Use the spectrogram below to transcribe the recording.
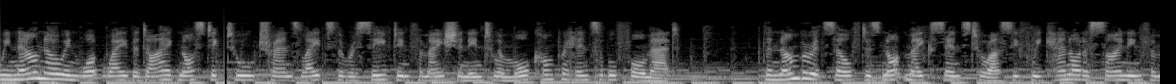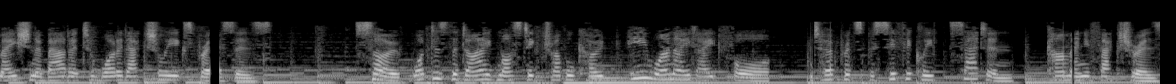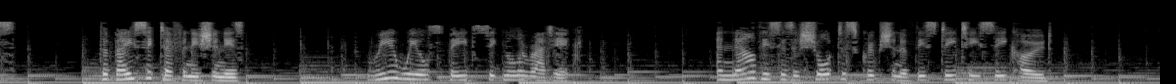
We now know in what way the diagnostic tool translates the received information into a more comprehensible format. The number itself does not make sense to us if we cannot assign information about it to what it actually expresses. So, what does the diagnostic trouble code P1884 interpret specifically Saturn car manufacturers? The basic definition is rear wheel speed signal erratic. And now this is a short description of this DTC code.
